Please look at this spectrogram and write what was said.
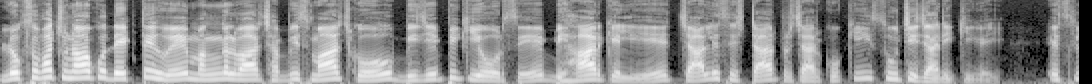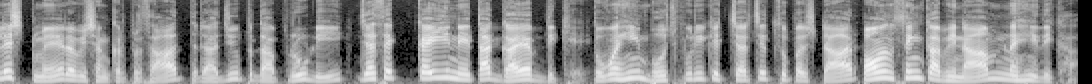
लोकसभा चुनाव को देखते हुए मंगलवार 26 मार्च को बीजेपी की ओर से बिहार के लिए 40 स्टार प्रचारकों की सूची जारी की गई। इस लिस्ट में रविशंकर प्रसाद, राजीव प्रताप रूडी जैसे कई नेता गायब दिखे तो वहीं भोजपुरी के चर्चित सुपरस्टार पवन सिंह का भी नाम नहीं दिखा।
